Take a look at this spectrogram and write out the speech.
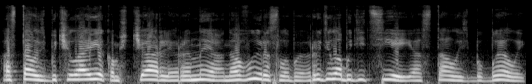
осталась бы человеком с Чарли, Рене, она выросла бы, родила бы детей и осталась бы Беллой».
